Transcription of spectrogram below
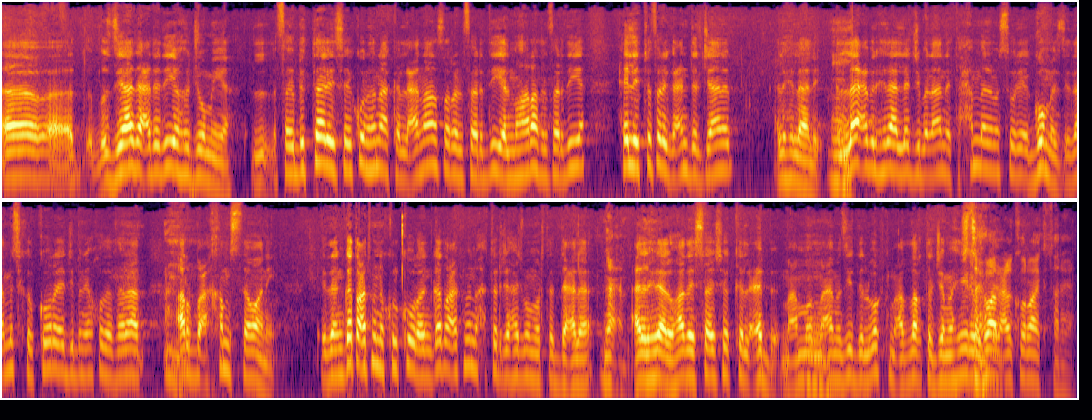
آه، زيادة عددية هجومية فبالتالي سيكون هناك العناصر الفردية المهارات الفردية هي اللي تفرق عند الجانب الهلالي مم. اللاعب الهلال يجب الآن يتحمل المسؤولية جوميز إذا مسك الكره يجب أن يأخذها ثلاث أربع خمس ثواني إذا انقطعت منه كل كره انقطعت منه حترجع هجمة مرتدة على نعم. على الهلال وهذا يشكل عبء مع مم. مع مزيد الوقت مع الضغط الجماهيري استحواذ. على الكره أكثر يعني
